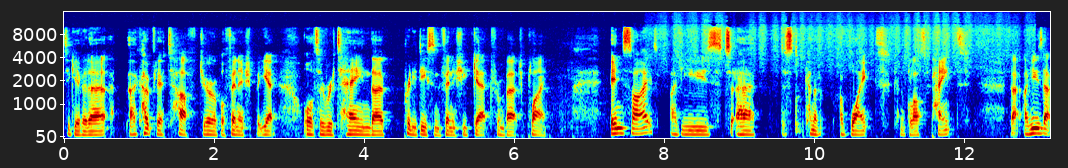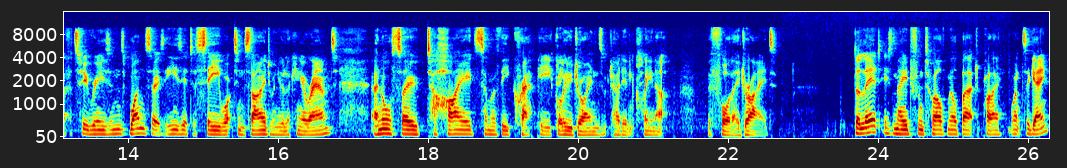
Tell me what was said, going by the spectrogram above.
to give it a, a hopefully a tough, durable finish, but yet also retain the pretty decent finish you get from birch ply. Inside, I've used uh, just kind of a white kind of gloss paint. That, I've used that for two reasons. One, so it's easier to see what's inside when you're looking around, and also to hide some of the crappy glue joins which I didn't clean up before they dried. The lid is made from 12mm birch ply once again,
